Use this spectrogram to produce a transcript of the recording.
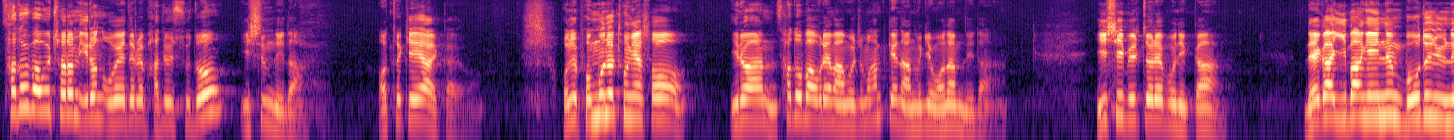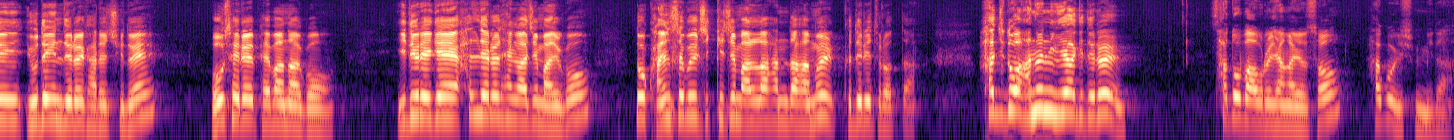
사도 바울처럼 이런 오해들을 받을 수도 있습니다. 어떻게 해야 할까요? 오늘 본문을 통해서 이러한 사도 바울의 마음을 좀 함께 나누기 원합니다. 21절에 보니까 내가 이방에 있는 모든 유대인들을 가르치되 모세를 배반하고 이들에게 할례를 행하지 말고 또 관습을 지키지 말라 한다 함을 그들이 들었다. 하지도 않은 이야기들을 사도 바울을 향하여서 하고 있습니다.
